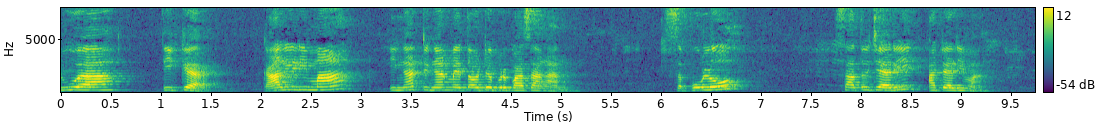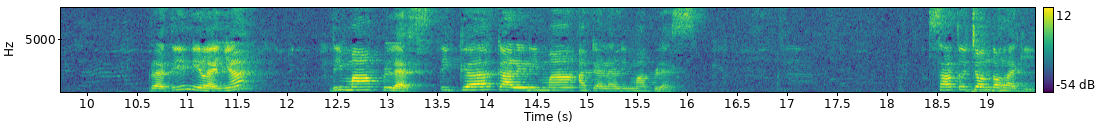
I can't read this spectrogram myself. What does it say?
2 3 kali 5 ingat dengan metode berpasangan. 10 satu jari ada 5 Berarti nilainya 15. 3 kali 5 adalah 15. Satu contoh lagi.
